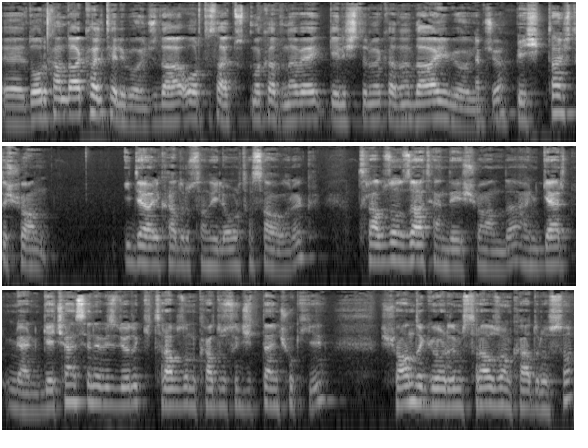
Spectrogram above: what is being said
e, Dorukhan daha kaliteli bir oyuncu. Daha orta sahayı tutmak adına ve geliştirmek adına daha iyi bir oyuncu. Ya Beşiktaş da şu an ideal kadrosunda değil orta saha olarak. Trabzon zaten değil şu anda. Hani ger yani geçen sene biz diyorduk ki Trabzon'un kadrosu cidden çok iyi. Şu anda gördüğümüz Trabzon kadrosu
